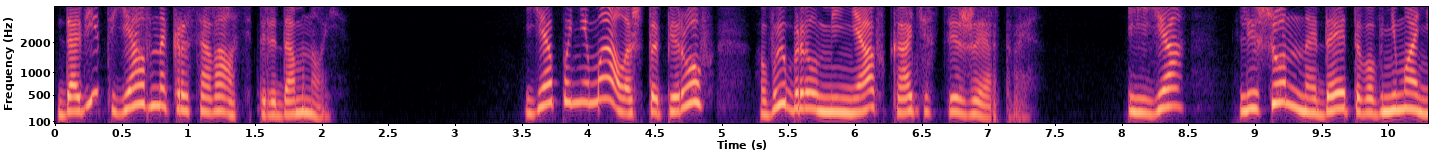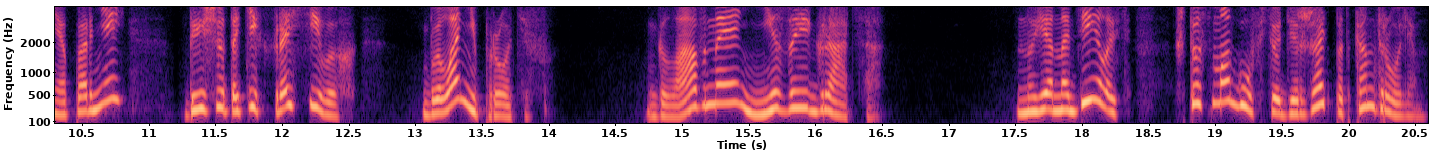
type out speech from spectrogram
Давид явно красовался передо мной. Я понимала, что Перов выбрал меня в качестве жертвы. И я, лишённая до этого внимания парней, да еще таких красивых, была не против. Главное — не заиграться. Но я надеялась, что смогу все держать под контролем.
